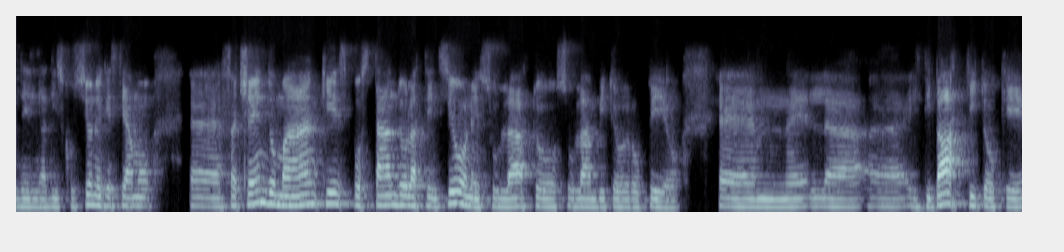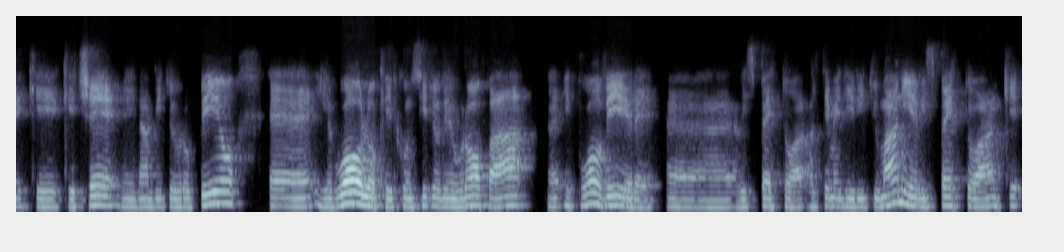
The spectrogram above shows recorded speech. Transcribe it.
della discussione che stiamo eh, facendo, ma anche spostando l'attenzione sull'ambito europeo. Eh, la, eh, il dibattito che c'è in ambito europeo, eh, il ruolo che il Consiglio d'Europa ha eh, e può avere eh, rispetto a, al tema dei diritti umani e rispetto anche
